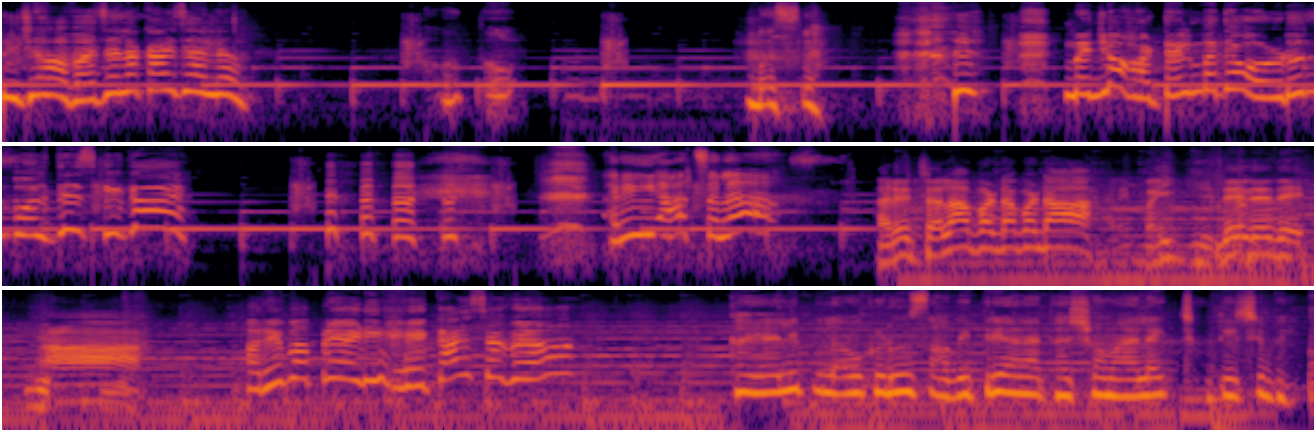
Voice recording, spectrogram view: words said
तुझ्या आवाजाला काय झालं? हो, तो बसला. म्हणजे हॉटेलमध्ये ओरडून बोलतेस की काय? अरे या चला. अरे चला पटापटा. दे दे दे. आ. अरे बापरे आणि हे काय सगळं? खयाली पुलावकडून सावित्री अनाथाश्रमाला एक छोटीशी भेट.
